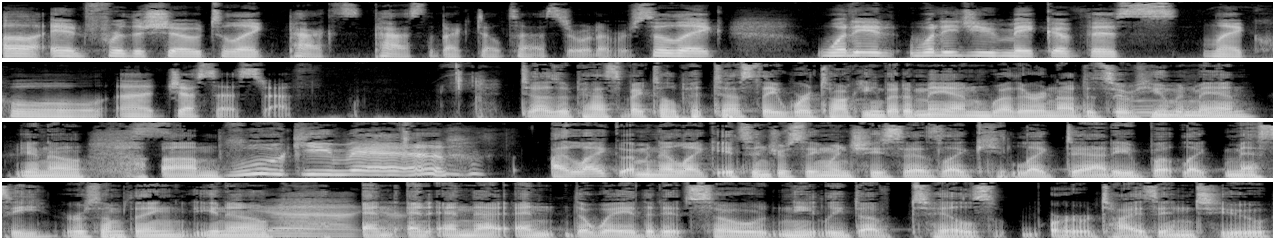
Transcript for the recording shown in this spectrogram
uh, and for the show to like pass pass the Bechdel test or whatever. So like, what did what did you make of this like whole uh, Jessa stuff? Does it pass the Bechdel pit test? They were talking about a man, whether or not it's a human man, you know. Um, Wookie man. I like, I mean, I like, it's interesting when she says like, like daddy, but like messy or something, you know? Yeah, and, and, and that, and the way that it so neatly dovetails or ties into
